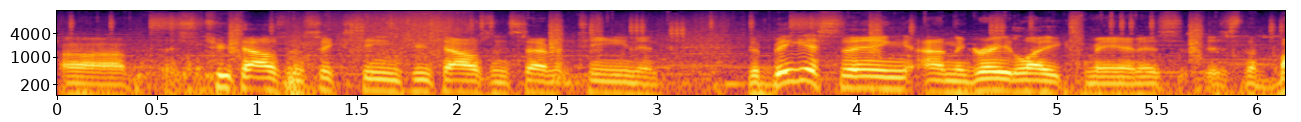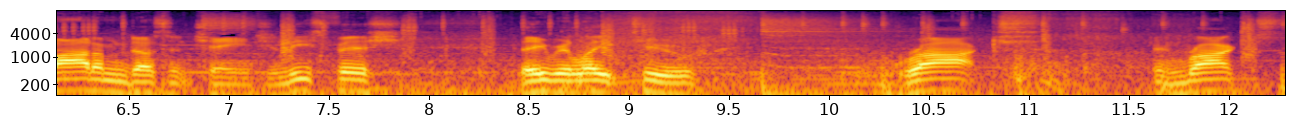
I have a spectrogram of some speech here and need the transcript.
Uh, it's 2016, 2017. And the biggest thing on the Great Lakes, man, is, is the bottom doesn't change. And these fish, they relate to rocks and rocks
